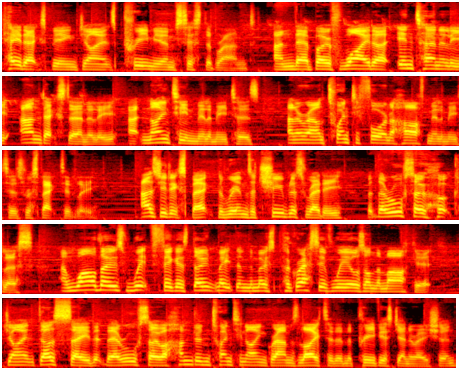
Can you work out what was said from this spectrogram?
Cadex being Giant's premium sister brand. And they're both wider internally and externally at 19mm and around 24.5mm respectively. As you'd expect, the rims are tubeless ready, but they're also hookless. And while those whip figures don't make them the most progressive wheels on the market, Giant does say that they're also 129 grams lighter than the previous generation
